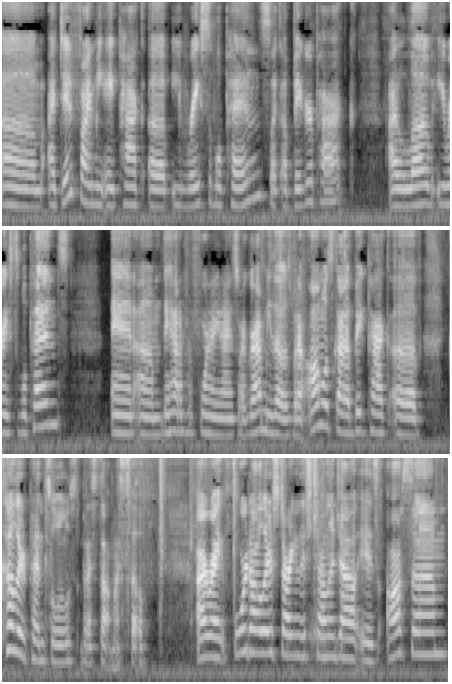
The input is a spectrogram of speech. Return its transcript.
Um, I did find me a pack of erasable pens, like a bigger pack. I love erasable pens. And um, they had them for $4.99, so I grabbed me those. But I almost got a big pack of colored pencils, but I stopped myself. All right, $4 starting this challenge out is awesome.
